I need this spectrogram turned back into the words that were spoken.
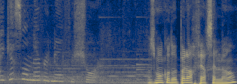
I guess we'll never know for sure. Heureusement qu'on doit pas la refaire celle-là. hein.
